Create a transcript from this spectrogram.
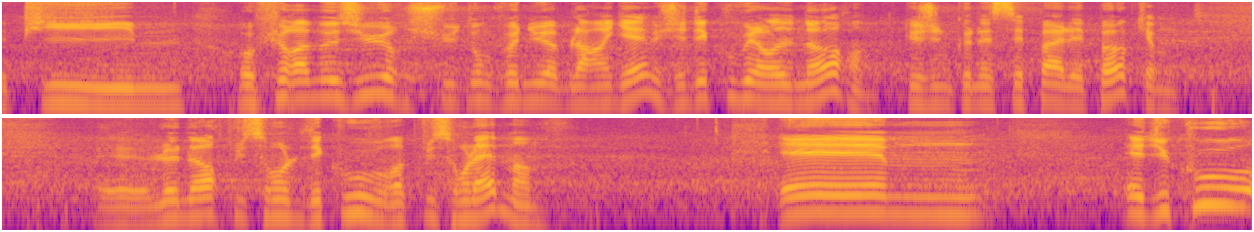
Et puis, au fur et à mesure, je suis donc venu à Blaringhem, j'ai découvert le Nord, que je ne connaissais pas à l'époque. Le Nord, plus on le découvre, plus on l'aime. Et, et du coup,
